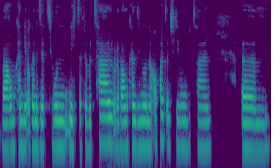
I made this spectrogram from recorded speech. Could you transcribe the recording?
warum kann die Organisation nichts dafür bezahlen oder warum kann sie nur eine Aufwandsentschädigung bezahlen. Ähm,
